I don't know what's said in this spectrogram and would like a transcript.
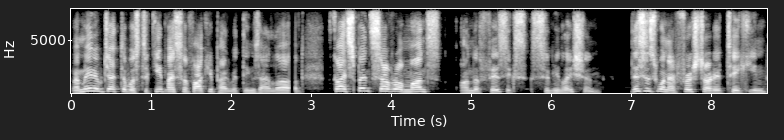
My main objective was to keep myself occupied with things I loved. So I spent several months on the physics simulation. This is when I first started taking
